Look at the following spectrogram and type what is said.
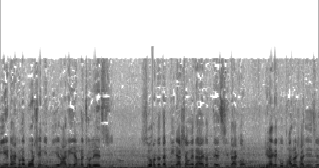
বিয়েটা এখনও বসেনি, বিয়ের আগেই আমরা চলে এসেছি। সো তো টিনার সঙ্গে দেখা করতে এসেছি। দেখো, টিনাকে খুব ভালো সাজিয়েছে।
